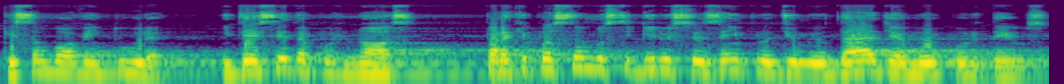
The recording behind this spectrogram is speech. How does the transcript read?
Que São Boaventura interceda por nós para que possamos seguir o seu exemplo de humildade e amor por Deus.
